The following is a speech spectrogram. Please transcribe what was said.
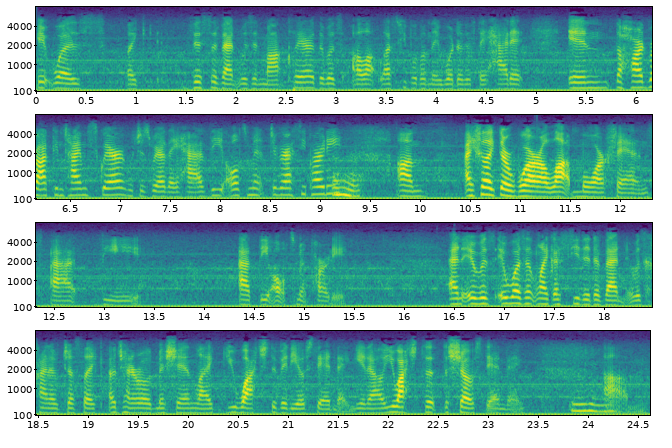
it was like this event was in Montclair, there was a lot less people than they would have if they had it in the Hard Rock in Times Square, which is where they had the Ultimate Degrassi party. Mhm. Um, I feel like there were a lot more fans at the at the Ultimate party, and it was it wasn't like a seated event. It was kind of just like a general admission, like you watched the video standing, you know, you watched the the show standing. Mhm. Um,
